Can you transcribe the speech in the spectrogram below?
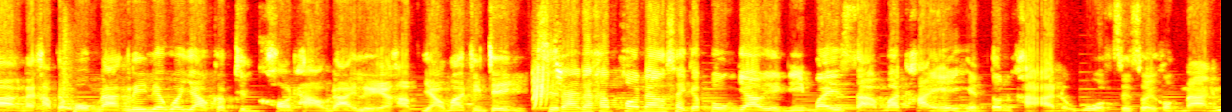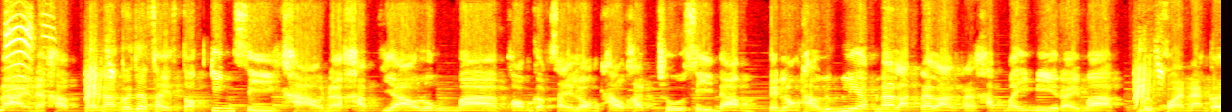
มากนะครับกระโปรงนางนี่เรียกว่ายาวเกือบถึงข้อเท้าได้เลยครับยาวมากจริงๆ เสียดายนะครับพอนางใส่กระโปรงยาวอย่างนี้ไม่สามารถถ่ายให้เห็นต้นขาอันอวบสวยๆของนางได้นะครับและนางก็จะใส่สต็อกกิ้งสีขาวนะครับยาวลงมาพร้อมกับใส่รองเท้าคัชชูสีดำเป็นรองเท้าเรียบๆน่ารักน่ารักนะครับไม่มีอะไรมากมือขวานางก็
